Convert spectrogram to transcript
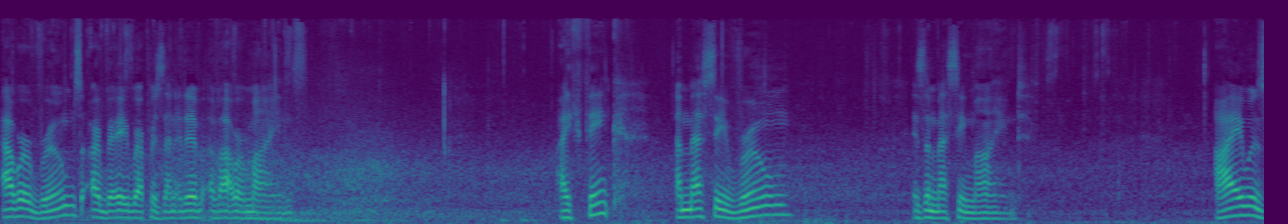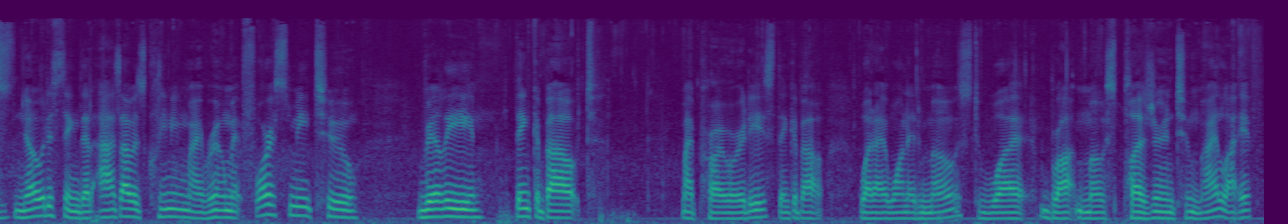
our rooms are very representative of our minds. I think a messy room is a messy mind. I was noticing that as I was cleaning my room, it forced me to really think about my priorities, think about what I wanted most, what brought most pleasure into my life,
